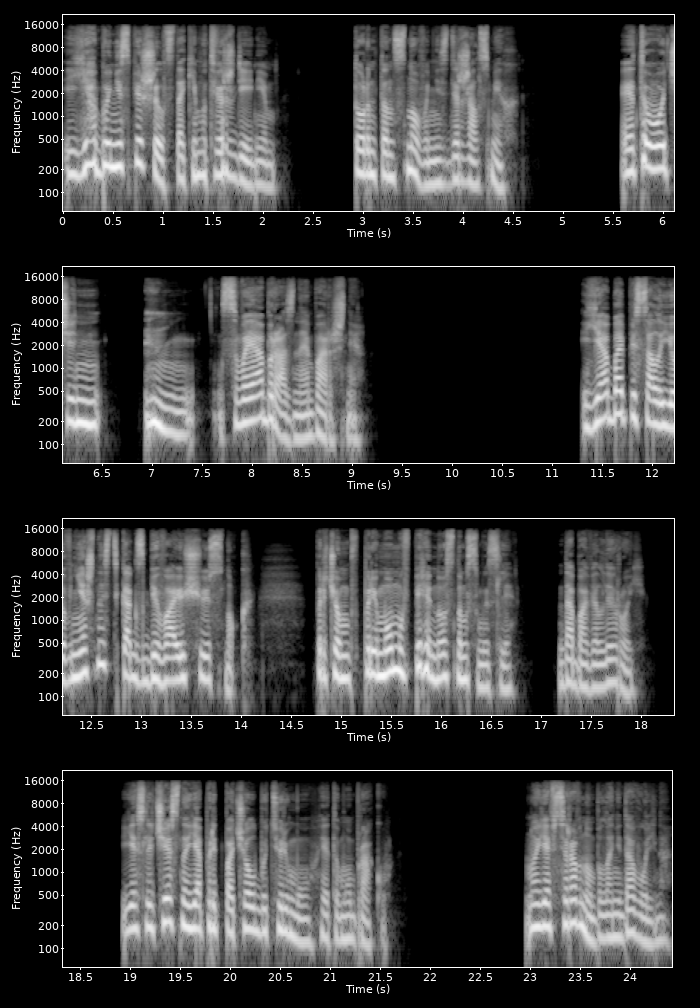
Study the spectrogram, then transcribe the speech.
я бы не спешил с таким утверждением». Торнтон снова не сдержал смех. «Это очень... своеобразная барышня». Я бы описал ее внешность как сбивающую с ног. Причем в прямом и в переносном смысле», — добавил Лерой. «Если честно, я предпочел бы тюрьму этому браку». Но я все равно была недовольна.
